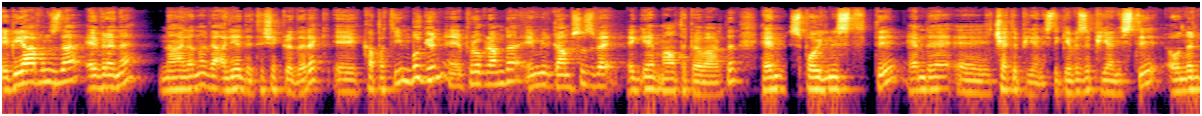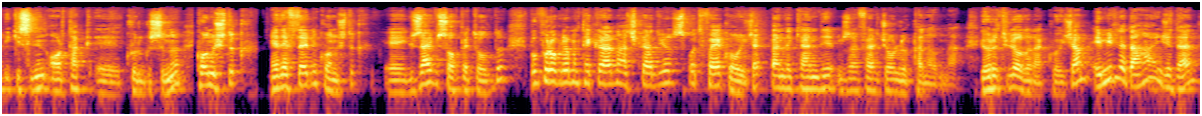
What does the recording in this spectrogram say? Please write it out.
E, gıyabınızda evrene Nalan'a ve Ali'ye de teşekkür ederek e, kapatayım. Bugün e, programda Emir Gamsız ve Ege Maltepe vardı. Hem spoilinistti hem de e, çete piyanisti, geveze piyanisti. Onların ikisinin ortak e, kurgusunu konuştuk. Hedeflerini konuştuk. E, güzel bir sohbet oldu. Bu programın tekrarını Açık Radyo Spotify'a koyacak. Ben de kendi Muzaffer Corlu kanalına görüntülü olarak koyacağım. Emir'le daha önceden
